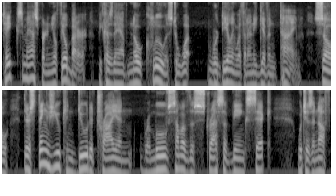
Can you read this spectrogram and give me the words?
take some aspirin and you'll feel better because they have no clue as to what we're dealing with at any given time. So there's things you can do to try and remove some of the stress of being sick, which is enough,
